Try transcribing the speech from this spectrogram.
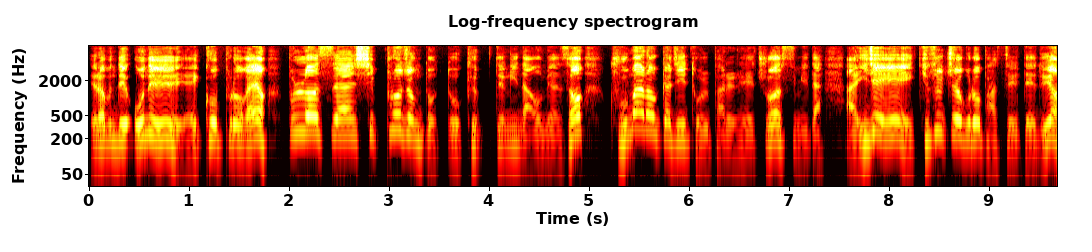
여러분들 오늘 에코프로가요 플러스 한 10% 정도 또 급등이 나오면서 9만 원까지 돌파를 해 주었습니다. 아 이제 기술적으로 봤을 때도요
